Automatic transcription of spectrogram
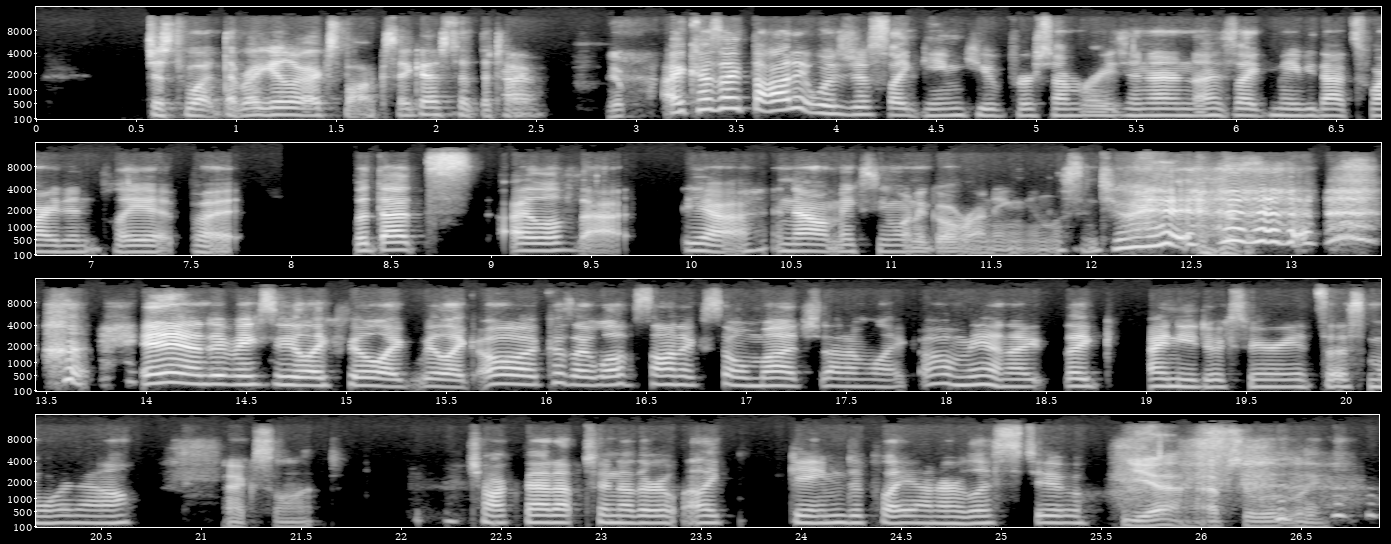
just what the regular xbox i guess at the time. Yep. I because I thought it was just like GameCube for some reason, and I was like, maybe that's why I didn't play it. But, but that's I love that. Yeah and now it makes me want to go running and listen to it. And it makes me like feel like be like oh because i love sonic so much that i'm like oh man i like i need to experience this more now. Excellent. Chalk that up to another like game to play on our list too. Yeah absolutely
